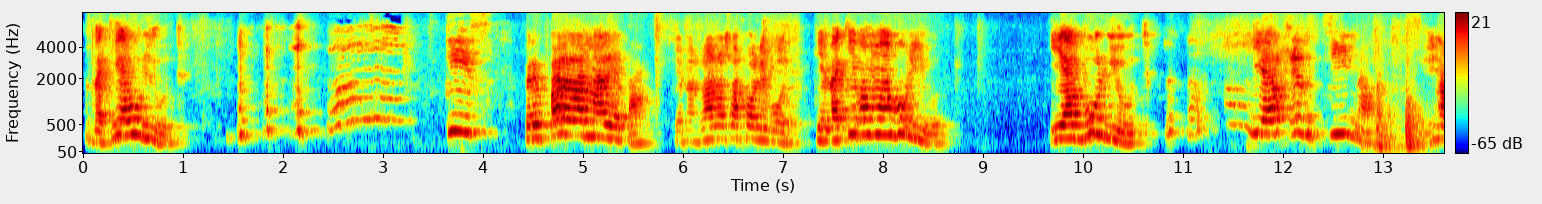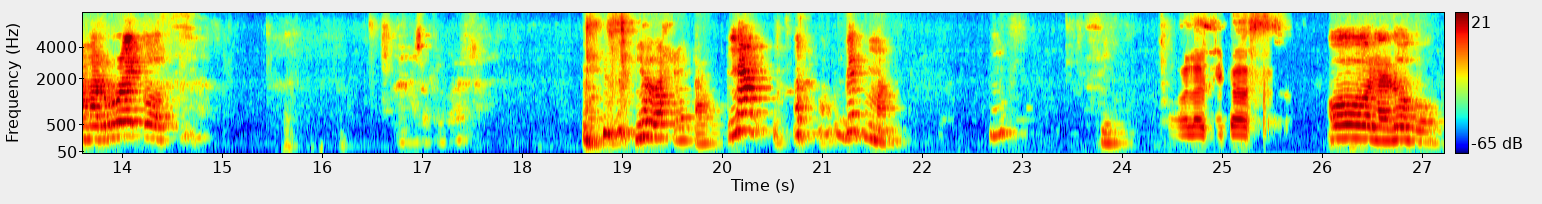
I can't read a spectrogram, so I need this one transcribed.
De aquí a Hollywood. Kiss, prepara la maleta. Que nos vamos a Hollywood. Que de aquí vamos a Hollywood. Y a Bollywood. Y a Argentina. Y a Marruecos. Vamos a probar. A la jeta. Deadman. Sí. Hola chicas. Hola, lobo.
